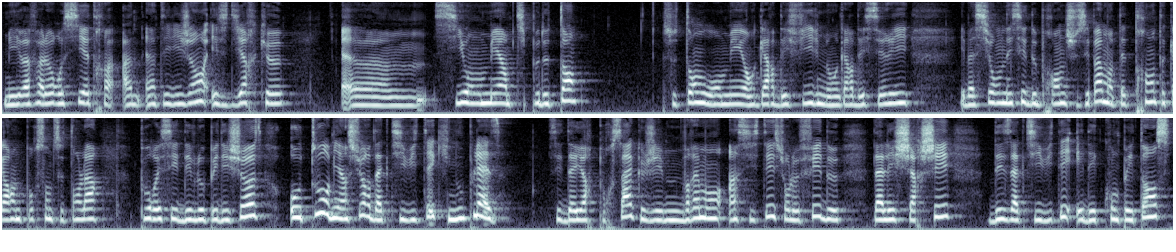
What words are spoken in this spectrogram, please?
mais il va falloir aussi être intelligent et se dire que si on met un petit peu de temps ce temps où on met, on regarde des films, on regarde des séries, et ben si on essaie de prendre, je sais pas moi, peut-être 30 à 40% de ce temps-là pour essayer de développer des choses, autour bien sûr d'activités qui nous plaisent. C'est d'ailleurs pour ça que j'ai vraiment insisté sur le fait d'aller chercher des activités et des compétences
